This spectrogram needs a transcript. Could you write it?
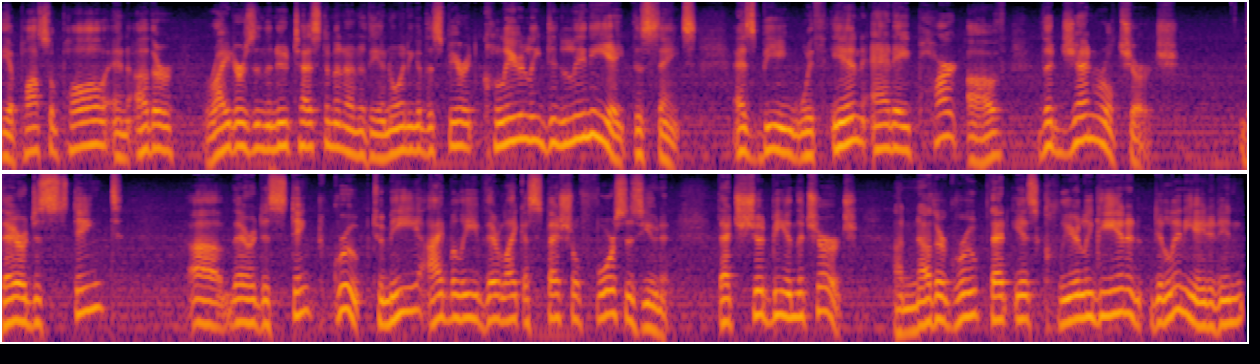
The Apostle Paul and other writers in the New Testament under the anointing of the Spirit clearly delineate the saints as being within and a part of the general church. They are distinct. Uh, they're a distinct group. To me, I believe they're like a special forces unit that should be in the church. Another group that is clearly delineated in,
